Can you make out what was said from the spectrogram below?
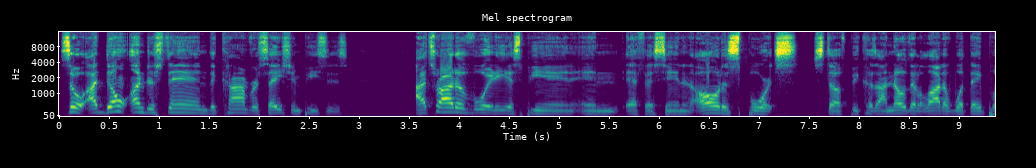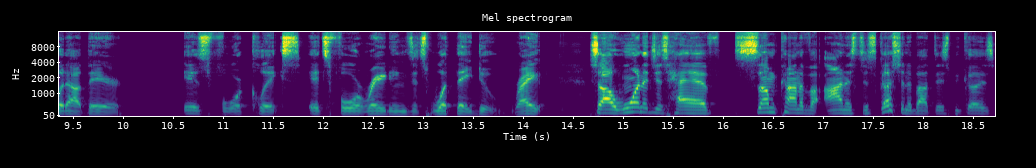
So I don't understand the conversation pieces. I try to avoid ESPN and FSN and all the sports stuff because I know that a lot of what they put out there is for clicks, it's for ratings, it's what they do, right? So I want to just have some kind of an honest discussion about this because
